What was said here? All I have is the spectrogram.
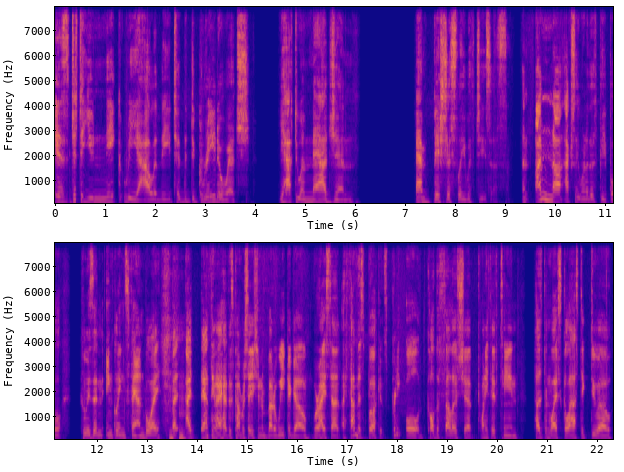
is just a unique reality to the degree to which you have to imagine ambitiously with Jesus. And I'm not actually one of those people who is an Inklings fanboy, but I, Anthony and I had this conversation about a week ago where I said, I found this book, it's pretty old, called The Fellowship, 2015, husband wife scholastic duo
